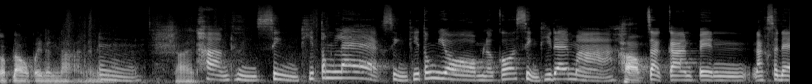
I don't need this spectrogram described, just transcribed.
กับเราไปนานๆอะไรอย่างเงี้ยใช่ ถามถึงสิ่งที่ต้องแลกสิ่งที่ต้องยอมแล้วก็สิ่งที่ได้มา ครับจากการเป็นนักแสด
